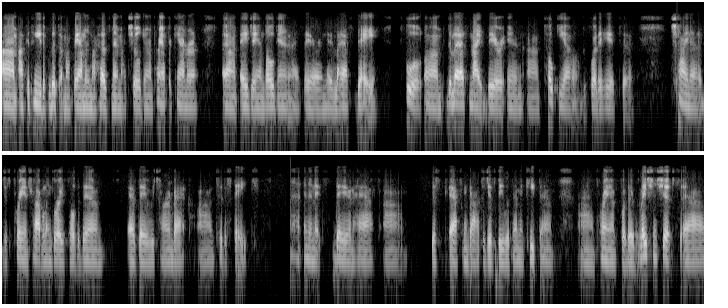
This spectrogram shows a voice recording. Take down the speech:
Um, I continue to lift up my family, my husband, my children. I'm praying for Camera, um, AJ, and Logan as they are in their last day full um, the last night there in uh, Tokyo before they head to China. Just praying traveling grace over them as they return back uh, to the states in the next day and a half. Um, just asking God to just be with them and keep them. Um, praying for their relationships. Uh,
